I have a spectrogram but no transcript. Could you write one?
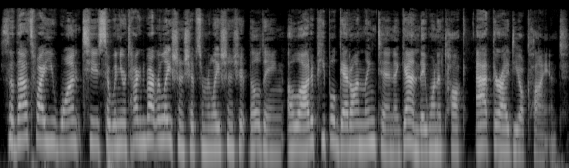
So that's why you want to so when you're talking about relationships and relationship building a lot of people get on linkedin again they want to talk at their ideal client.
